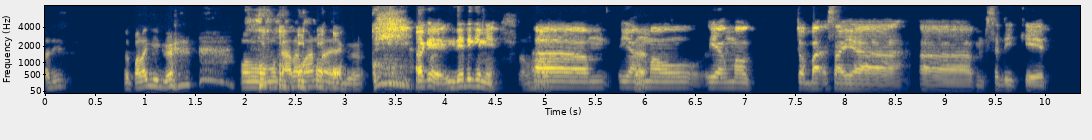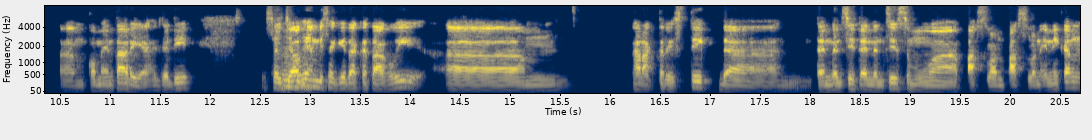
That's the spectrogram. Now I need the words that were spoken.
Tadi lupa lagi gue mau ngomong ke arah mana ya gue. Oke, okay, jadi gini, um, yang ya. mau yang mau coba saya um, sedikit um, komentar ya. Jadi sejauh hmm. yang bisa kita ketahui um, karakteristik dan tendensi-tendensi semua paslon-paslon ini kan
